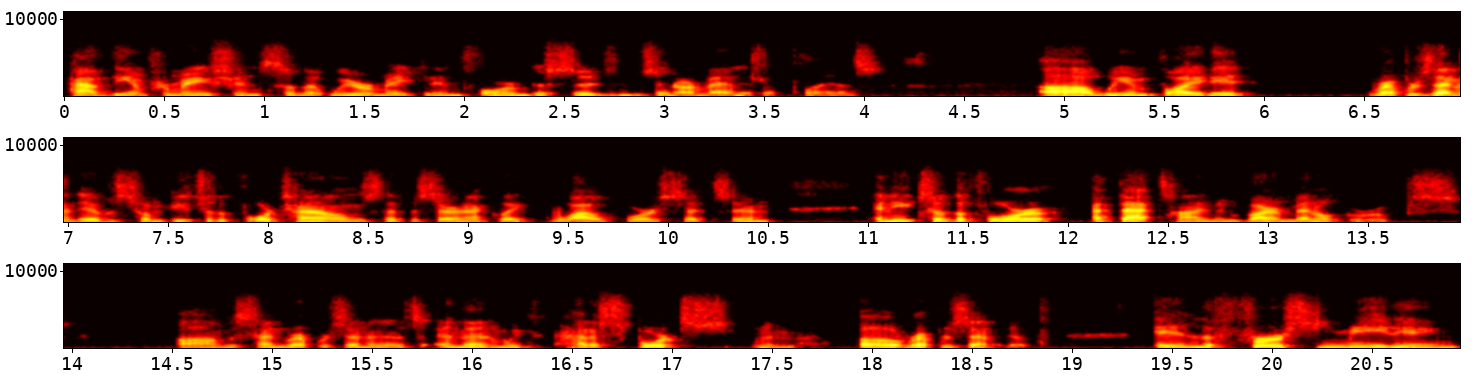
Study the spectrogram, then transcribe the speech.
have the information so that we were making informed decisions in our management plans. Uh, we invited representatives from each of the four towns that the Saranac Lake Wild Forest sits in, and each of the four at that time environmental groups um, to send representatives, and then we had a sportsman uh, representative. In the first meeting,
